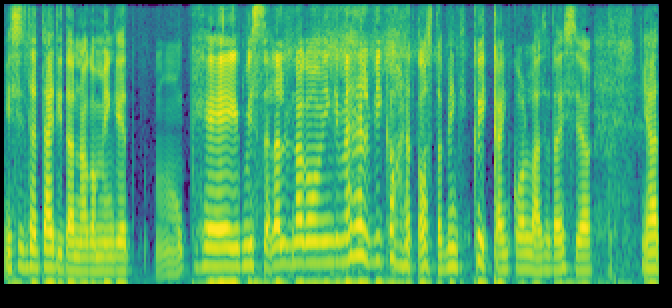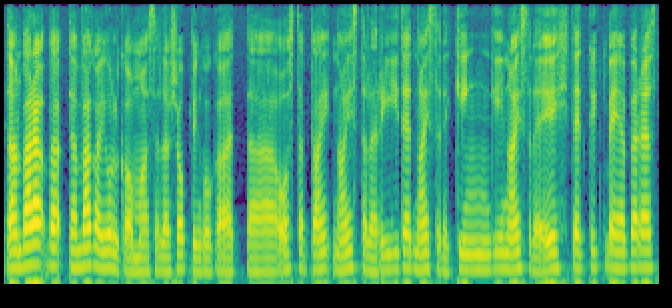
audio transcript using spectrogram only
ja siis need tädid on nagu mingid, okei okay,, mis sellel nagu mingi mehel viga on, et ostab mingi kõik ainult kollased asju. ja ta on väga, ta on väga julge oma selle shopping uga, et ta ostab naistele riided, naistele kingi, naistele ehteid kõik meie peres.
